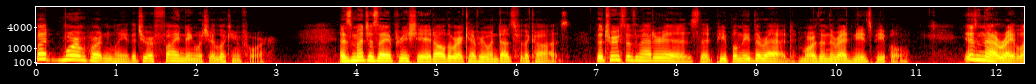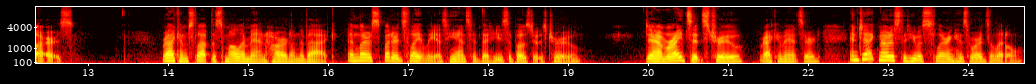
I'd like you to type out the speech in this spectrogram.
but more importantly, that you are finding what you're looking for. As much as I appreciate all the work everyone does for the cause, the truth of the matter is that people need the red more than the red needs people. Isn't that right, Lars? Rackham slapped the smaller man hard on the back, and Lars sputtered slightly as he answered that he supposed it was true. Damn rights it's true, Rackham answered, and Jack noticed that he was slurring his words a little.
